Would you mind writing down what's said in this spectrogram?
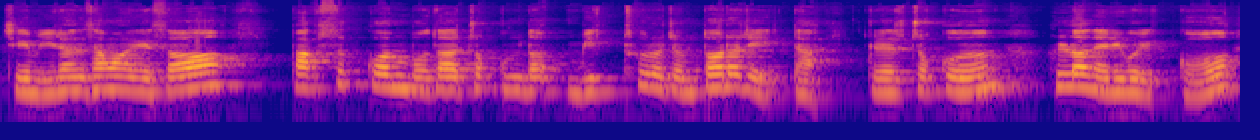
지금 이런 상황에서 박스권보다 조금 더 밑으로 좀 떨어져 있다. 그래서 조금 흘러내리고 있고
